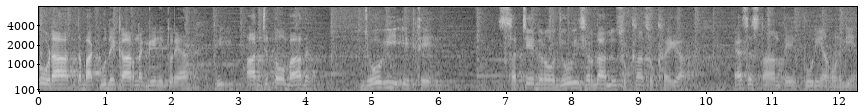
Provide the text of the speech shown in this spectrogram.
ਘੋੜਾ ਤੰਬਾਕੂ ਦੇ ਕਾਰਨ ਅੱਗੇ ਨਹੀਂ ਤੁਰਿਆ, ਵੀ ਅੱਜ ਤੋਂ ਬਾਅਦ ਜੋ ਵੀ ਇੱਥੇ ਸੱਚੇ ਦਿਲੋਂ ਜੋ ਵੀ ਸ਼ਰਧਾਲੂ ਸੁੱਖਾਂ ਸੁੱਖੇਗਾ, ਇਸ ਸਥਾਨ ਤੇ ਪੂਰੀਆਂ ਹੋਣਗੀਆਂ।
